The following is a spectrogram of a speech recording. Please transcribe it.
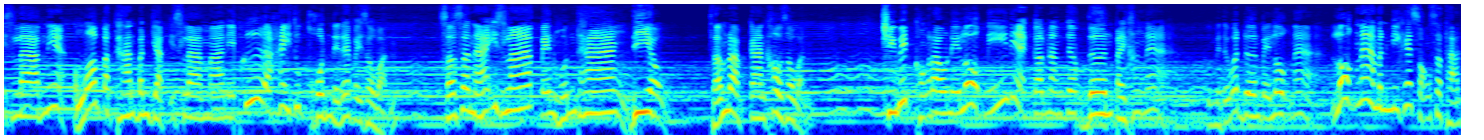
อิสลามเนี่ยอัลอประทานบัญญัติอิสลามมาเนี่ยเพื่อให้ทุกคนเนี่ยได้ไปสวรรค์ ศาสนาอิสลามเป็นหนทางเดียวสำหรับการเข้าสวรรค์ ชีวิตของเราในโลกนี้เนี่ยกำลังจะเดินไปข้างหน้า คือหมายถึงว่าเดินไปโลกหน้า โลกหน้ามันมีแค่สองสถาน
